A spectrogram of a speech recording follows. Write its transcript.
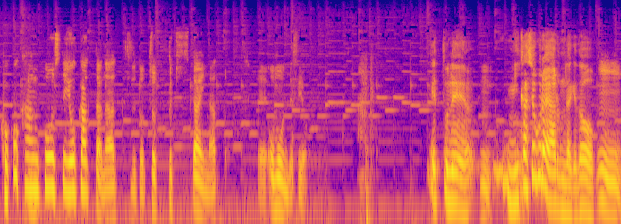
ここ観光してよかったなっつうと、ちょっと聞きたいなと、えー思うんですよ。えっとね、うん2箇所ぐらいあるんだけど、うんうん。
